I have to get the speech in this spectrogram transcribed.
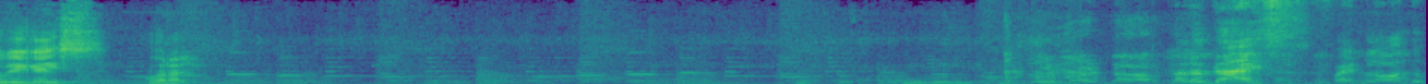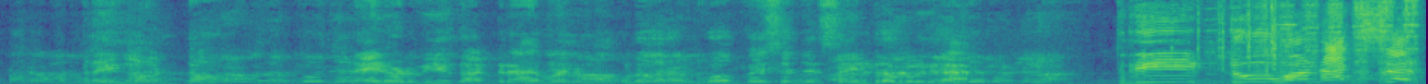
ஓகே கைஸ் வரேன். ஹலோ காய்ஸ் ஃபைனலாக வந்து பாருங்க ட்ரெயினில் வந்துட்டோம். ட்ரெயினோட வியூ காட்டுறேன். அது மாதிரி நம்ம கூட வர கோ பேசஞ்சர்ஸ் இன்ட்ரோ கொடுக்குறேன். த்ரீ டூ ஒன் ஆக்சன்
